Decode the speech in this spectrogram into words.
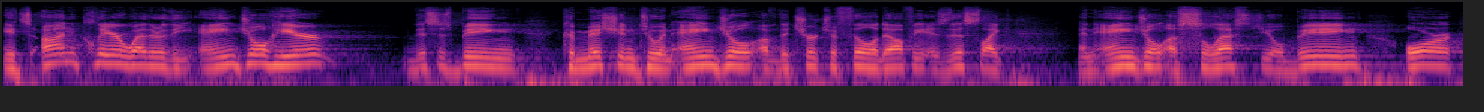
it's unclear whether the angel here, this is being commissioned to an angel of the church of Philadelphia. Is this like an angel, a celestial being? Or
